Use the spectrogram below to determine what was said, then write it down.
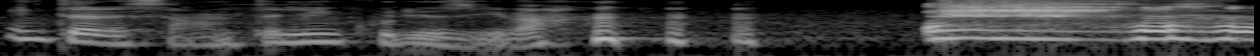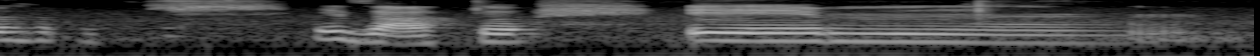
interessante, mi incuriosiva. esatto. E, ehm,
